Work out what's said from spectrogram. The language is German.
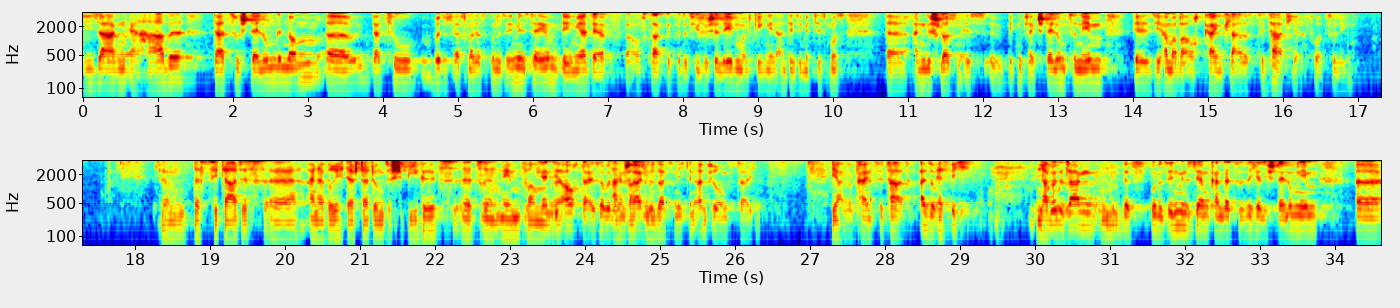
Sie sagen, er habe dazu Stellung genommen. Äh, dazu würde ich erstmal das Bundesinnenministerium, dem ja der Beauftragte für das jüdische Leben und gegen den Antisemitismus äh, angeschlossen ist, äh, bitten, vielleicht Stellung zu nehmen. Äh, Sie haben aber auch kein klares Zitat hier vorzulegen. Ähm, das Zitat ist äh, einer Berichterstattung des Spiegels äh, zu entnehmen. Vom, kennen die auch, da ist aber der Anfang entscheidende Juni. Satz nicht in Anführungszeichen. Ja. Also kein Zitat. Also es, ich, ich würde gut. sagen, mhm. das Bundesinnenministerium kann dazu sicherlich Stellung nehmen. Äh,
